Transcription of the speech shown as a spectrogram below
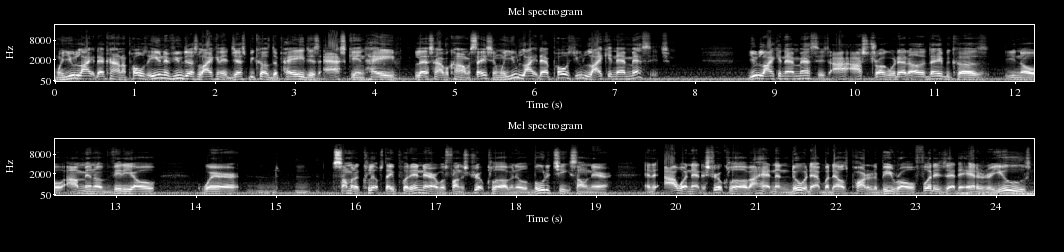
when you like that kind of post, even if you just liking it just because the page is asking, hey, let's have a conversation, when you like that post, you liking that message. You liking that message. I, I struggled with that the other day because, you know, I'm in a video where some of the clips they put in there was from the strip club and it was booty cheeks on there. And I wasn't at the strip club. I had nothing to do with that, but that was part of the B-roll footage that the editor used.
